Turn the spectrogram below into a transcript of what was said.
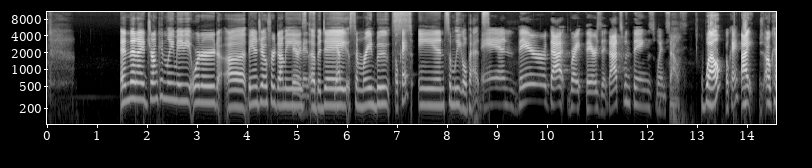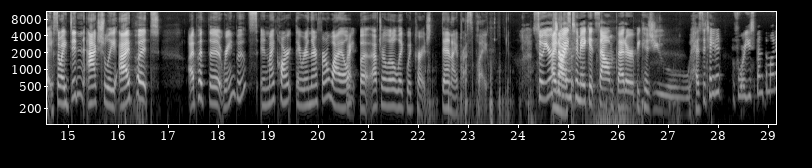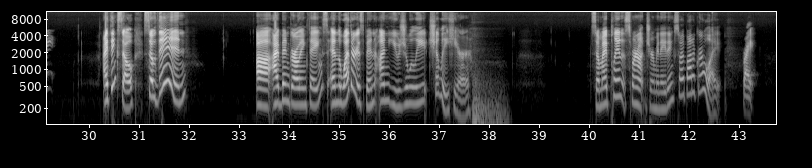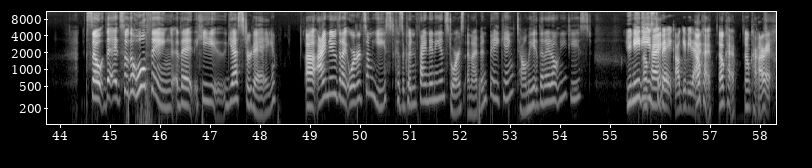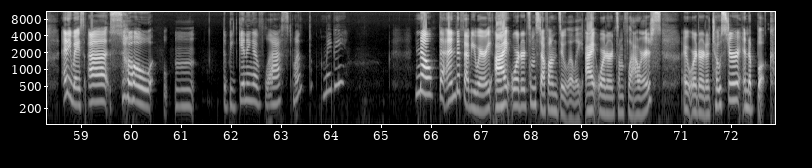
And then I drunkenly maybe ordered a banjo for dummies, a bidet, some rain boots, Okay. and some legal pads. And there, that right there's it. That's when things went south. well, Okay. I okay, so I didn't actually I put I put the rain boots in my cart. They were in there for a while, Right. but after a little liquid courage, then I pressed play. So you're I I trying said- to make it sound better because you hesitated before you spent the money? I think so. So then uh I've been growing things and the weather has been unusually chilly here. So my plants were not germinating, so I bought a grow light. Right. so the so the whole thing that he yesterday uh, I knew that I ordered some yeast because I couldn't find any in stores, and I've been baking. Tell me that I don't need yeast. You need yeast Okay. to bake. I'll give you that. Okay, okay, okay. All right. Anyways, uh, so mm, the beginning of last month, maybe. No, the end of February, I ordered some stuff on Zulily. I ordered some flowers. I ordered a toaster and a book.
